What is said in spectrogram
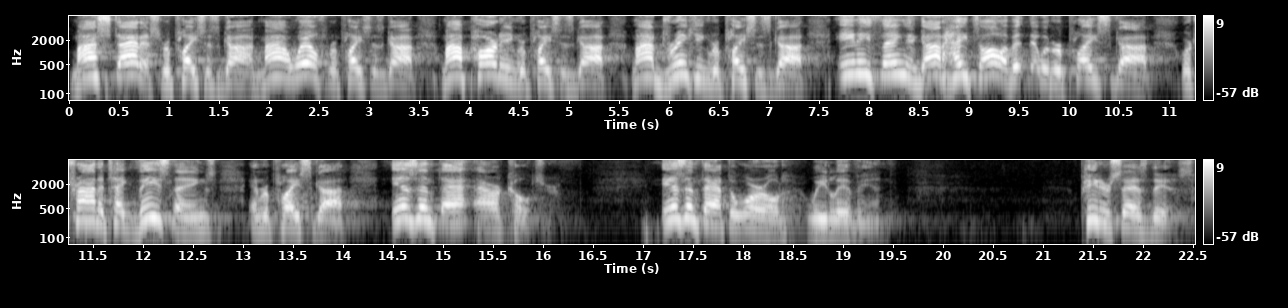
My status replaces God. My wealth replaces God. My partying replaces God. My drinking replaces God. Anything, and God hates all of it, that would replace God. We're trying to take these things and replace God. Isn't that our culture? Isn't that the world we live in? Peter says this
